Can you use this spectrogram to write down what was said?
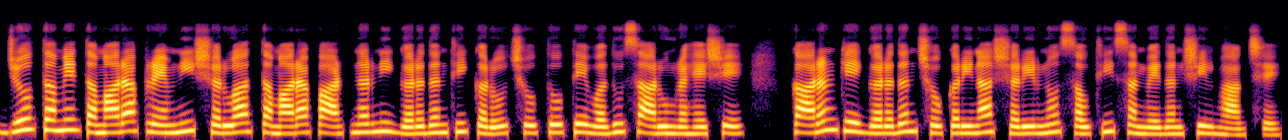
જો તમે તમારા પ્રેમની શરૂઆત તમારા પાર્ટનરની ગરદનથી કરો છો તો તે વધુ સારું રહેશે, કારણ કે ગરદન છોકરીના શરીરનો સૌથી સંવેદનશીલ ભાગ છે.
